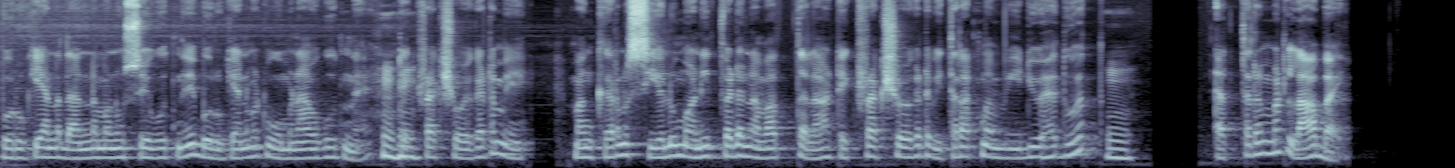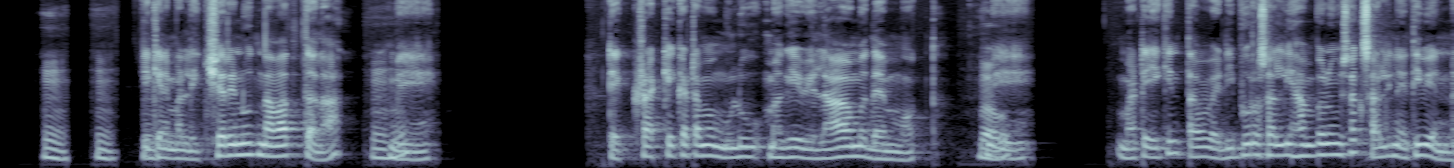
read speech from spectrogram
බොරු කියන්න දන්න මනුස්සයකුත්නේ බොරු කියනට ුවමනාවකුත්න ටෙක්රක් ෂෝයකට මේ මං කරන සියලු මනිත් වැඩ නවත්තලා ටෙක්රක් ෂෝයකට විතරක්ම වීඩියෝ හැදුවත් ඇත්තරමට ලාබයි එකනම ලික්ෂරනුත් නවත්තලා මේ ටෙක්රක් එකටම මුළු මගේ වෙලාවම දැම්මොත් මේ මට ඒකින් තව වැඩිපුර සල්ලි හම්පන විසක් සල්ලි නැති වෙන්න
